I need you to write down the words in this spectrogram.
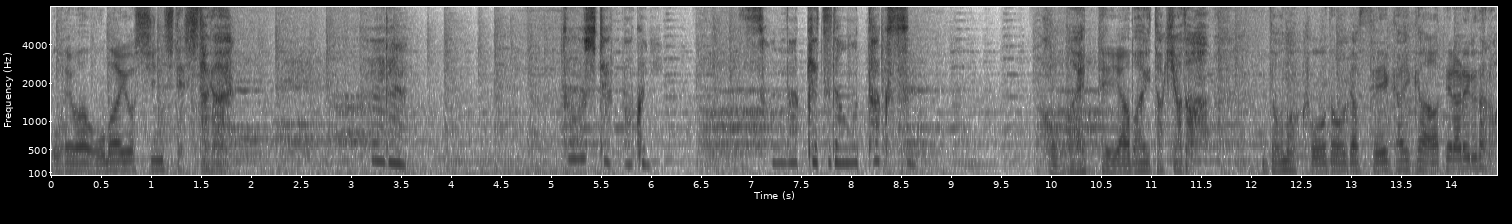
俺はお前を信じて従うエレンどうして僕に？そんな決断を託す？のお前ってヤバい時ほどどの行動が正解か当てられるだろう。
